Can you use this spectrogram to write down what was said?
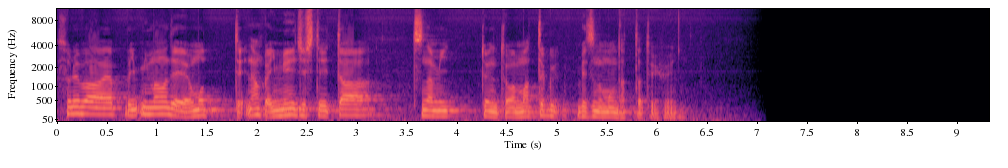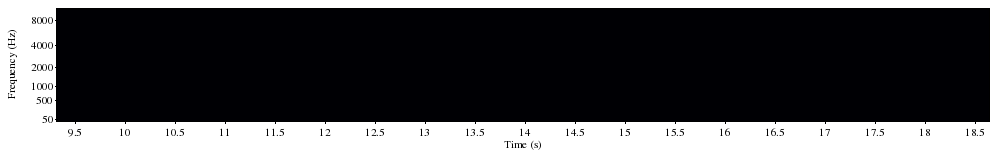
それはやっぱり今まで思ってなんかイメージしていた津波というのとは全く別のものだったというふうに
